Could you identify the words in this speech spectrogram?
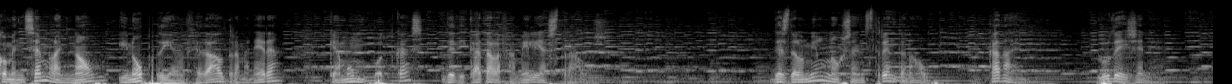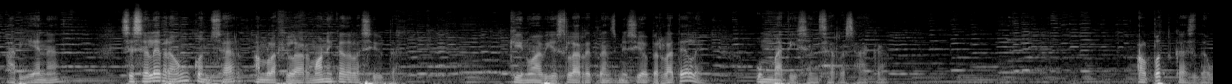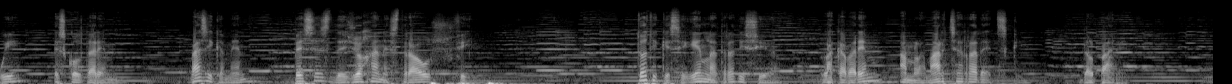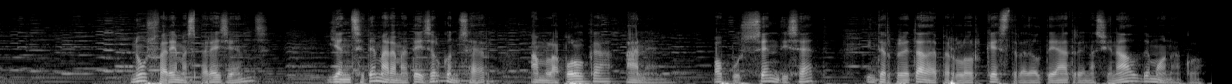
Comencem l'any nou i no ho podíem fer d'altra manera que amb un podcast dedicat a la família Strauss. Des del 1939, cada any, l'1 de gener, a Viena, se celebra un concert amb la Filarmònica de la ciutat. Qui no ha vist la retransmissió per la tele? Un matí sense ressaca. Al podcast d'avui escoltarem, bàsicament, peces de Johann Strauss fill. Tot i que seguint la tradició, l'acabarem amb la marxa Radetzky, del pare. No us farem esperar gens i encetem ara mateix el concert amb la polca Annen, opus 117, interpretada per l'Orquestra del Teatre Nacional de Mònaco.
